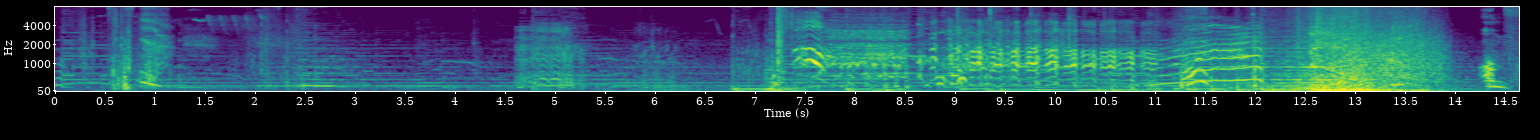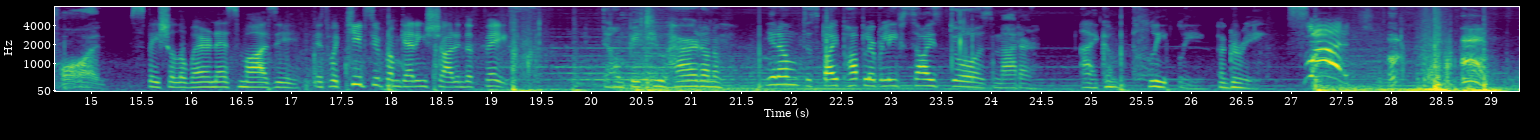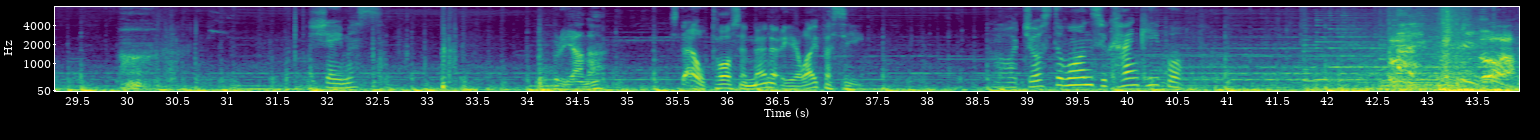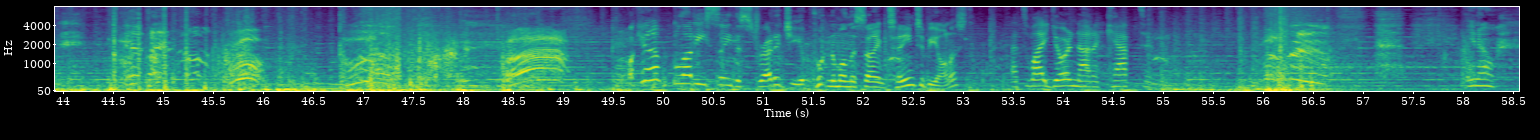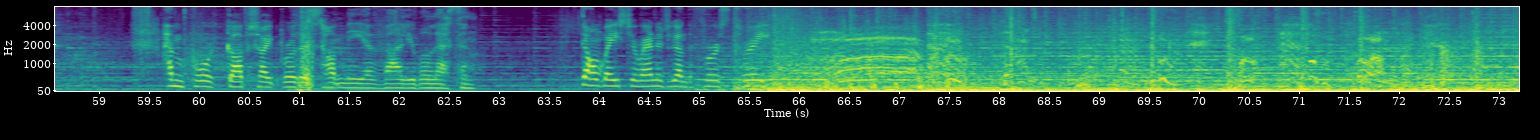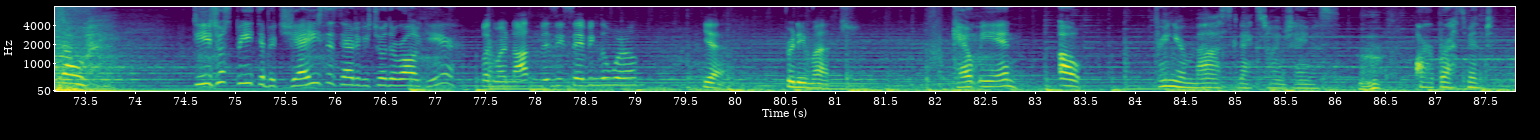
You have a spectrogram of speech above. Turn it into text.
I'm fine. Spatial awareness, Mozzie. It's what keeps you from getting shot in the face. Don't be too hard on him. You know, despite popular belief, size does matter. I completely agree. Sledge! Uh. Seamus, Brenna? Still tossing men out of your life, I see. oh, just the ones who can't keep up. I can't bloody see the strategy of putting them on the same team, to be honest. That's why you're not a captain. You know, having four gobshite brothers taught me a valuable lesson. Don't waste your energy on the first three. So, do you just beat the bejesus out of each other all year? When we're not busy saving the world? Yeah, pretty much. Count me in. Oh, bring your mask next time, Seamus. Or a breath mint.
